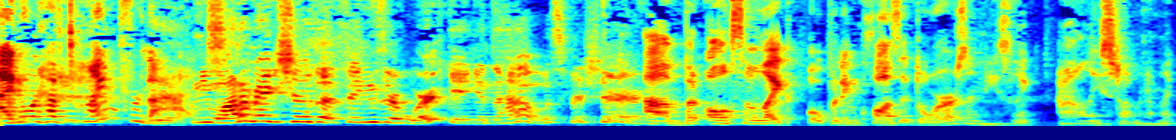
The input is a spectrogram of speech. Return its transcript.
I don't have time for that. You want to make sure that things are working in the house for sure. um, but also like opening closet doors. And he's like, "Allie, stop!" And I'm like,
